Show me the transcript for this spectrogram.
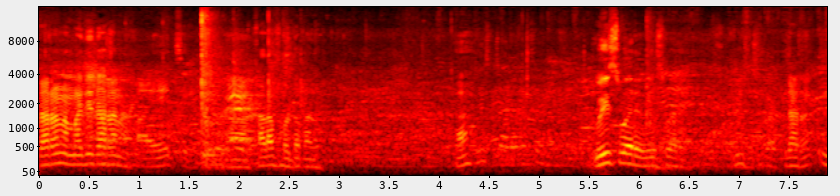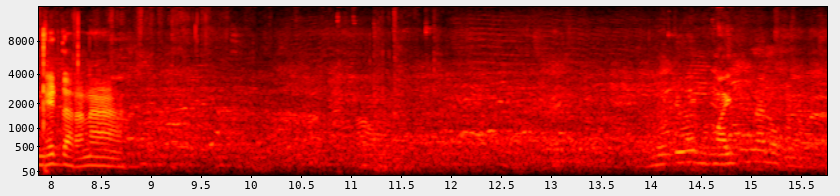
धरा ना मध्ये धरा ना. काढा फोटो काढा. हा? वीस वर आहे वीस वर आहे. धरा नीट धरा ना माहिती नाही लोकांना.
